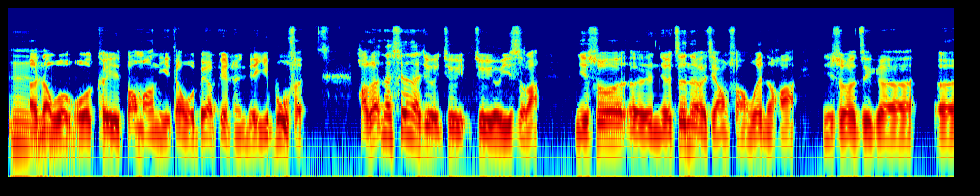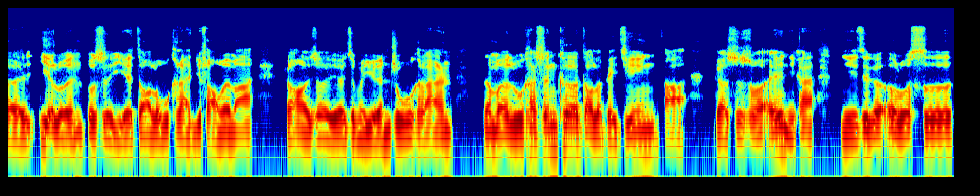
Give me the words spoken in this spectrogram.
嗯啊，那我我可以帮忙你，但我不要变成你的一部分。好了，那现在就就就有意思了。你说呃，你要真的要讲访问的话，你说这个呃，叶伦不是也到了乌克兰去访问吗？然后说有怎么援助乌克兰？那么卢卡申科到了北京啊，表示说，哎，你看你这个俄罗斯，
